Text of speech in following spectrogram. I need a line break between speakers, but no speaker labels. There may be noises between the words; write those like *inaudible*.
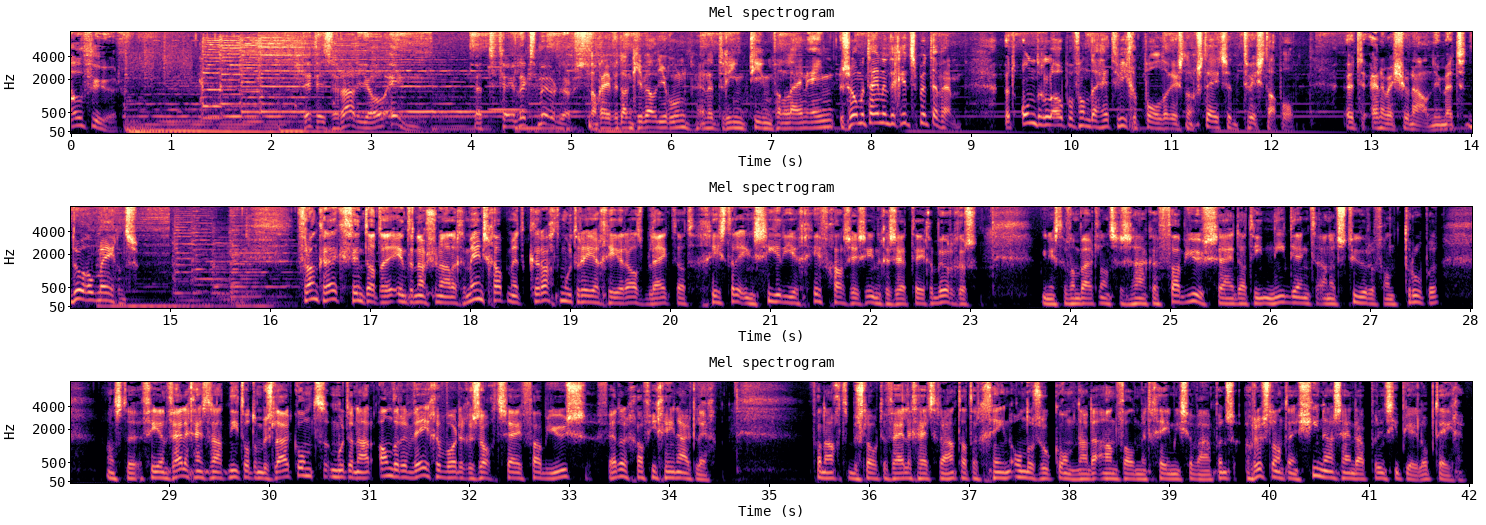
11 uur. Dit is Radio 1 met Felix Meurders.
Nog even dankjewel Jeroen en het Dream van lijn 1. Zometeen in de gids.fm. Het onderlopen van de Hedwiegepolder is nog steeds een twistappel. Het NOS Journaal nu met Dorald Megens.
Frankrijk vindt dat de internationale gemeenschap met kracht moet reageren... als blijkt dat gisteren in Syrië gifgas is ingezet tegen burgers. Minister van Buitenlandse Zaken Fabius zei dat hij niet denkt aan het sturen van troepen. Als de VN-veiligheidsraad niet tot een besluit komt... moeten naar andere wegen worden gezocht, zei Fabius. Verder gaf hij geen uitleg. Vannacht besloot de Veiligheidsraad dat er geen onderzoek komt... naar de aanval met chemische wapens. Rusland en China zijn daar principieel op tegen.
